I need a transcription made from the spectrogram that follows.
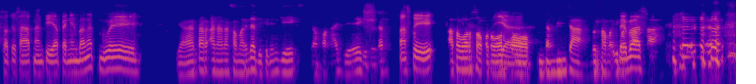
Suatu saat nanti ya, pengen banget gue. Ya ntar anak-anak Samarinda bikinin gigs, gampang aja gitu kan. Pasti. Atau workshop, atau Iya. workshop, bincang-bincang bersama Iman Bebas.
